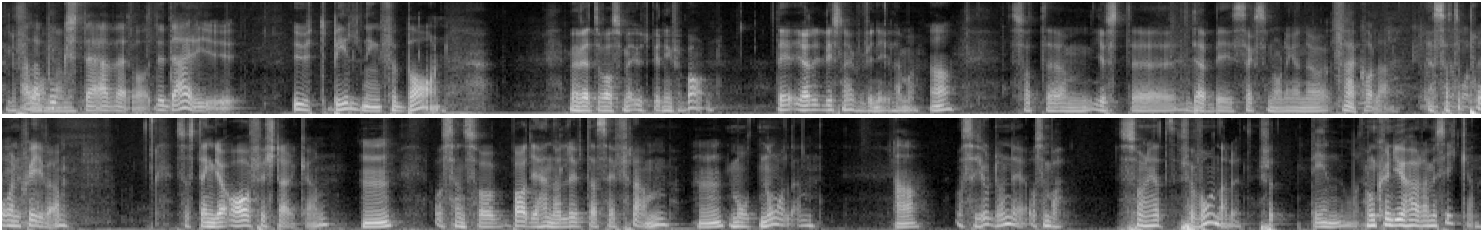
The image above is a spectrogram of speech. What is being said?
telefonen. Alla bokstäver och det där är ju utbildning för barn. Men vet du vad som är utbildning för barn? Det, jag lyssnar ju på vinyl hemma. Ja, Så att um, just uh, Debbie, 16-åringen, jag, får jag kolla? jag satte på en skiva. Så stängde jag av förstärkaren. Mm. Och sen så bad jag henne att luta sig fram Mm. mot nålen. Ja, Och så gjorde hon det. Och sen bara såg hon helt förvånad ut. För det är en nål. hon kunde ju höra musiken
